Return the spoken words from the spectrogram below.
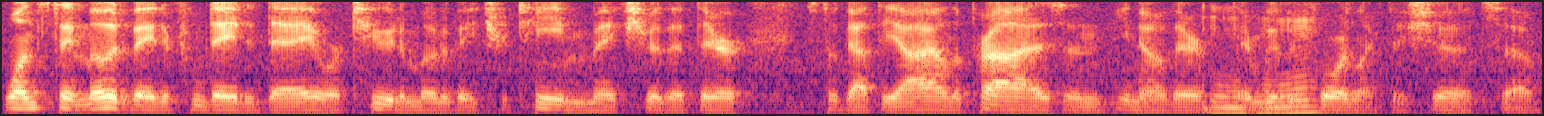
one stay motivated from day to day, or two to motivate your team, and make sure that they're still got the eye on the prize, and you know they're they're moving forward like they should. So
